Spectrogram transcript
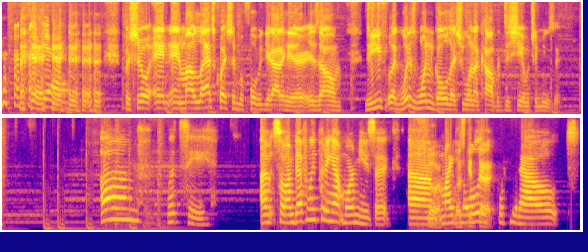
Yeah. for sure. And and my last question before we get out of here is, um, do you like what is one goal that you want to accomplish this year with your music? Um, let's see. Um, so I'm definitely putting out more music. Um, Sure, my let's goal is to put out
